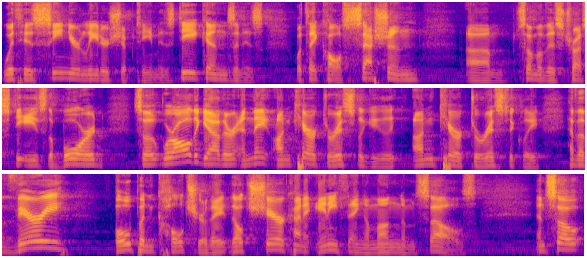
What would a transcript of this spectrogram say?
with his senior leadership team, his deacons and his what they call session, um, some of his trustees, the board. So we're all together, and they uncharacteristically, uncharacteristically have a very open culture. They, they'll share kind of anything among themselves. And so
